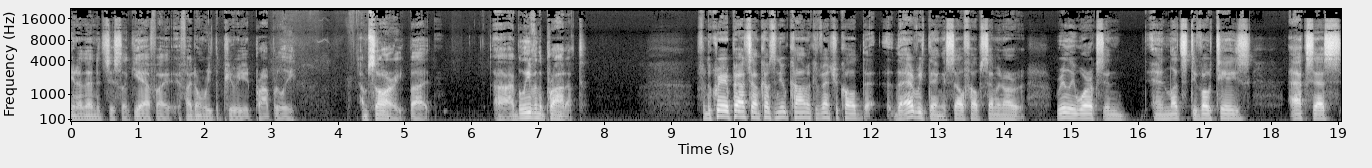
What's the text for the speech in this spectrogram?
you know, then it's just like, yeah, if I if I don't read the period properly, I'm sorry, but uh, I believe in the product. From the creator of Pantstown comes a new comic adventure called the, the Everything, a self help seminar. Really works and and lets devotees access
